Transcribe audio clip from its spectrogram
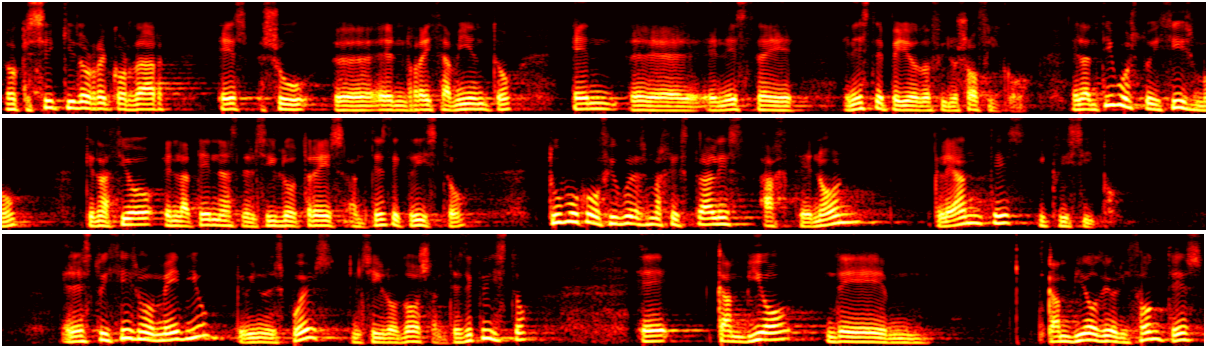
lo que sí quiero recordar es su eh, enraizamiento eh, en, este, en este periodo filosófico. El antiguo estoicismo, que nació en Atenas del siglo III a.C., tuvo como figuras magistrales a Zenón, Cleantes y Crisipo. El estoicismo medio, que vino después, en el siglo II a.C., eh, cambió, de, cambió de horizontes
